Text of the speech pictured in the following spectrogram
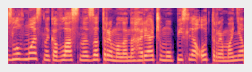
Зловмисника власне затримали на гарячому після отримання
